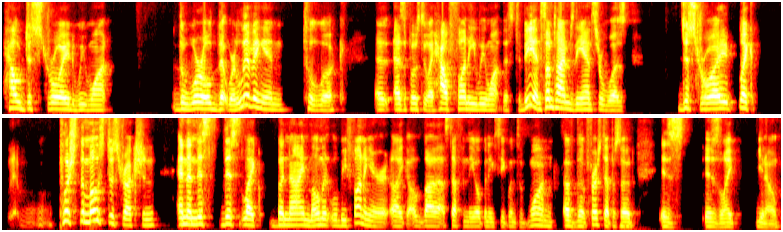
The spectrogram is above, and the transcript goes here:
how destroyed we want the world that we're living in to look as, opposed to like how funny we want this to be. And sometimes the answer was destroy, like push the most destruction and then this this like benign moment will be funnier. Like a lot of that stuff in the opening sequence of one of the first episode is is like you know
